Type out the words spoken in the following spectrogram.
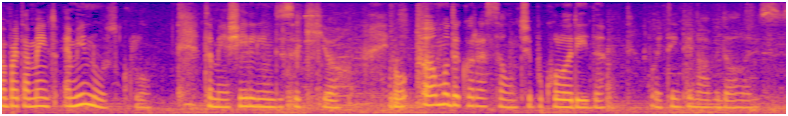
Meu apartamento é minúsculo. Também achei lindo isso aqui, ó. Eu amo decoração, tipo colorida. 89 dólares.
